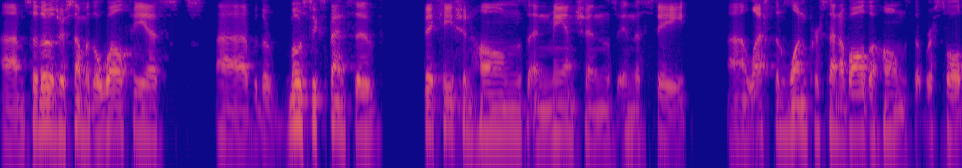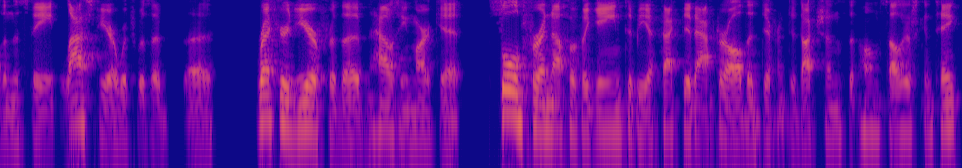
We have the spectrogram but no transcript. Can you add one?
Um, so those are some of the wealthiest, uh, the most expensive vacation homes and mansions in the state uh, less than 1% of all the homes that were sold in the state last year, which was a, a record year for the housing market, sold for enough of a gain to be affected after all the different deductions that home sellers can take.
